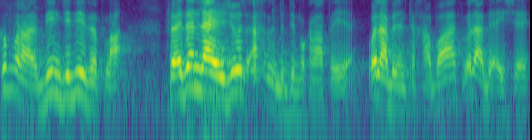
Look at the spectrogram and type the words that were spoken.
كفر هذا دين جديد يطلع. فاذا لا يجوز أخذ بالديمقراطية ولا بالانتخابات ولا بأي شيء.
